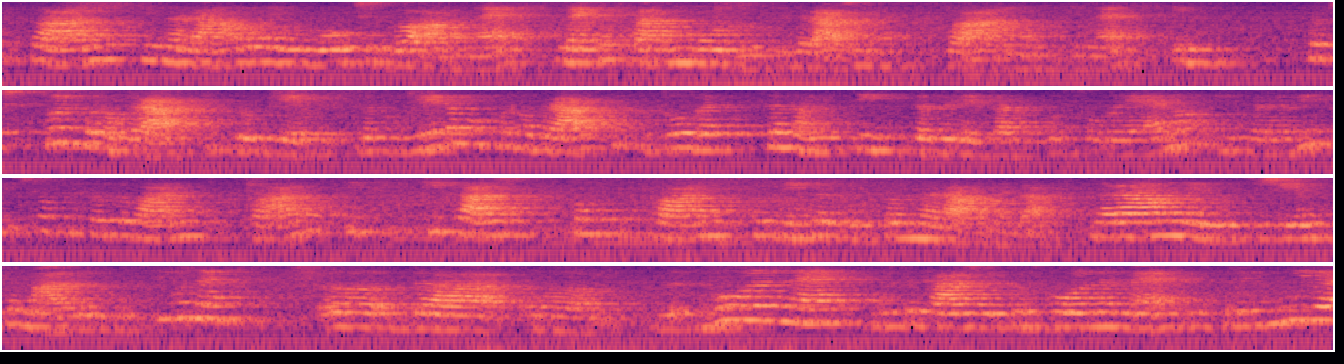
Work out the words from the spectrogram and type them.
seksualnosti naravno je mogoče gor, ne, ne pa sam modus izražanja seksualnosti. Ne? In Pač to je pornografski problem. Da ko gledamo pornografske podobe, se nam zdi, da gre za osvobojeno in realistično prikazovanje seksualnosti, ki kaže to seksualnost kot nekaj povsem naravnega. Naravno je, da so ženske malo represivne, eh, da eh, voljne, da se kaže kot voljne mehke, spremljive,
